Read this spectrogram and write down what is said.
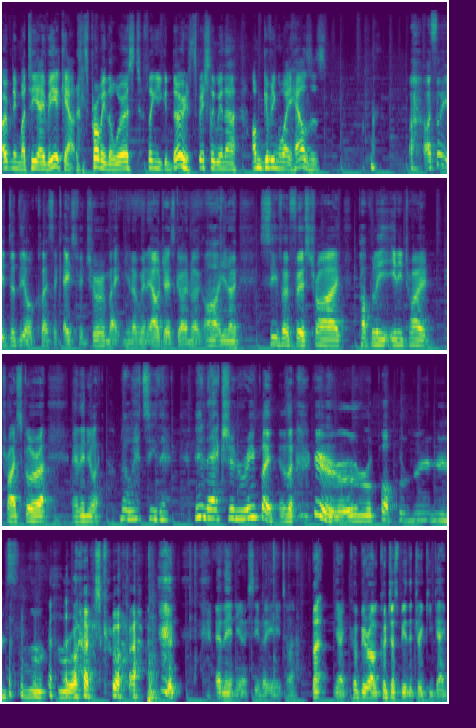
opening my TAB account. It's probably the worst thing you can do, especially when uh, I'm giving away houses. I thought you did the old classic Ace Ventura, mate. You know, when LJ's going like, oh, you know, Sivo first try, Papali'i any try try scorer, and then you're like, no, let's see that in action replay. It was like, and then you know, Sivo anytime. But you know, could be wrong. Could just be the drinking game.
